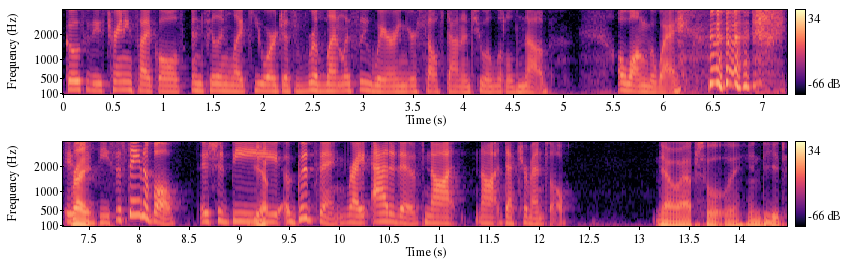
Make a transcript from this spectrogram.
go through these training cycles and feeling like you are just relentlessly wearing yourself down into a little nub along the way. it right. should be sustainable. It should be yep. a good thing, right? Additive, not not detrimental. No, absolutely. Indeed.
